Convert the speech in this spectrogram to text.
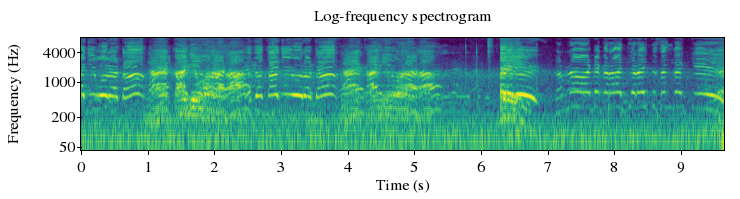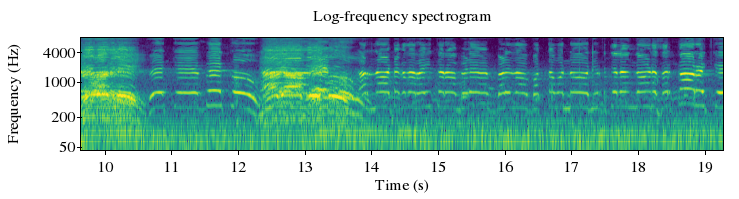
ಇದಕ್ಕಾಗಿ ಹೋರಾಟ. ನ್ಯಾಯಕ್ಕಾಗಿ ಹೋರಾಟ. ಕರ್ನಾಟಕ ರಾಜ್ಯ ರೈತ ಸಂಘಕ್ಕೆ ಬೇಕೇ ಬೇಕು. ಕರ್ನಾಟಕದ ರೈತರ ಬೆಳೆ ಬೆಳೆದ ಭತ್ತವನ್ನು ತೆಲಂಗಾಣ ಸರ್ಕಾರಕ್ಕೆ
